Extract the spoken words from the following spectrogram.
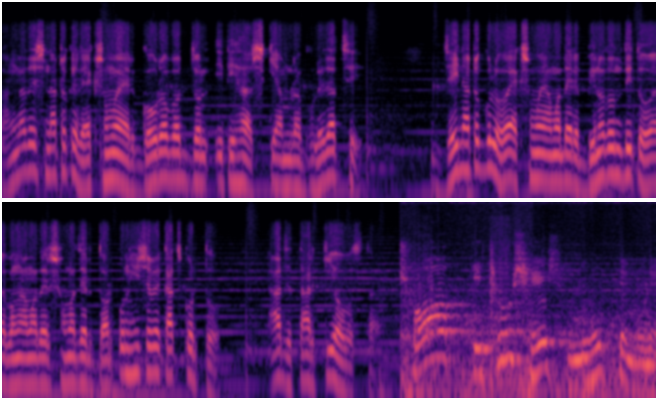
বাংলাদেশ নাটকের এক সময়ের গৌরবোজ্জ্বল ইতিহাস কি আমরা ভুলে যাচ্ছি? যেই নাটকগুলো একসময় আমাদের বিনোদন দিত এবং আমাদের সমাজের দর্পণ হিসেবে কাজ করত আজ তার কি অবস্থা? সব কিছু শেষ মুহূর্তে মনে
